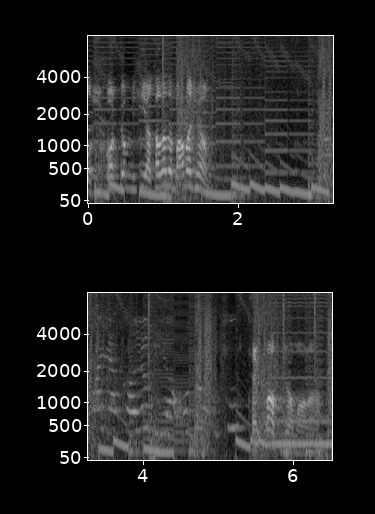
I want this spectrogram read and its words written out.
O Scorpion bizi yakaladı babacım. Tekme atacağım ona.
